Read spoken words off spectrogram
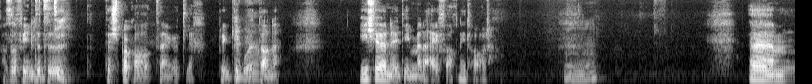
also findet ihr den Spagat eigentlich, bringt genau. gut an. Ist ja nicht immer einfach, nicht wahr? Mhm. Ähm,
